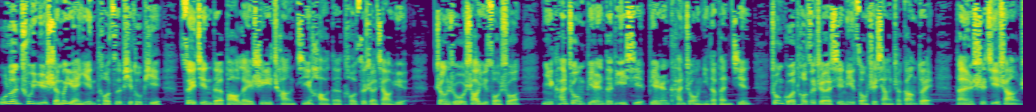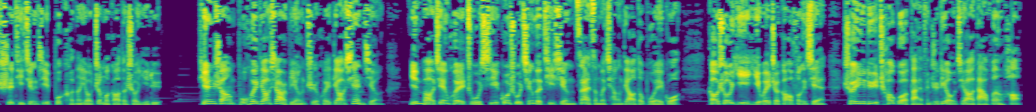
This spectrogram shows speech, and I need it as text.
无论出于什么原因投资 P to P，最近的暴雷是一场极好的投资者教育。正如邵宇所说：“你看中别人的利息，别人看中你的本金。”中国投资者心里总是想着刚兑，但实际上实体经济不可能有这么高的收益率。天上不会掉馅饼，只会掉陷阱。银保监会主席郭树清的提醒，再怎么强调都不为过。高收益意味着高风险，收益率超过百分之六就要打问号，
